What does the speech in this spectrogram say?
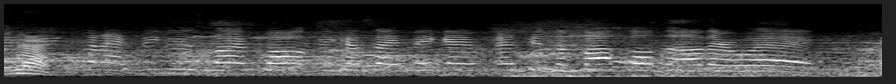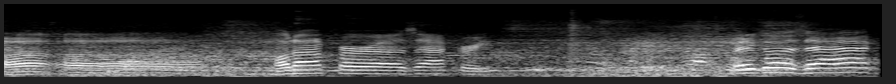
Where's mom? But I think it was my fault because I think I emptied the buckle the other way. Uh-oh. Hold on for uh, Zachary. Way to go, Zach.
